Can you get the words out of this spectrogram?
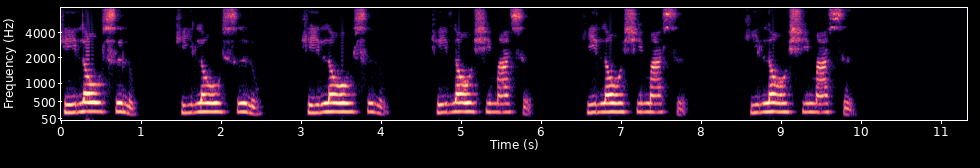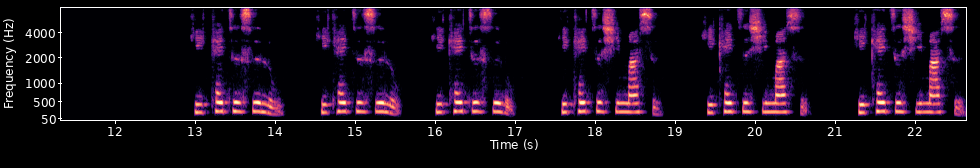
披露する、披露する、披露する、披露します、披露します、披露します。秘訣する、秘訣する、秘訣する。秘訣します。秘訣します。秘訣します。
